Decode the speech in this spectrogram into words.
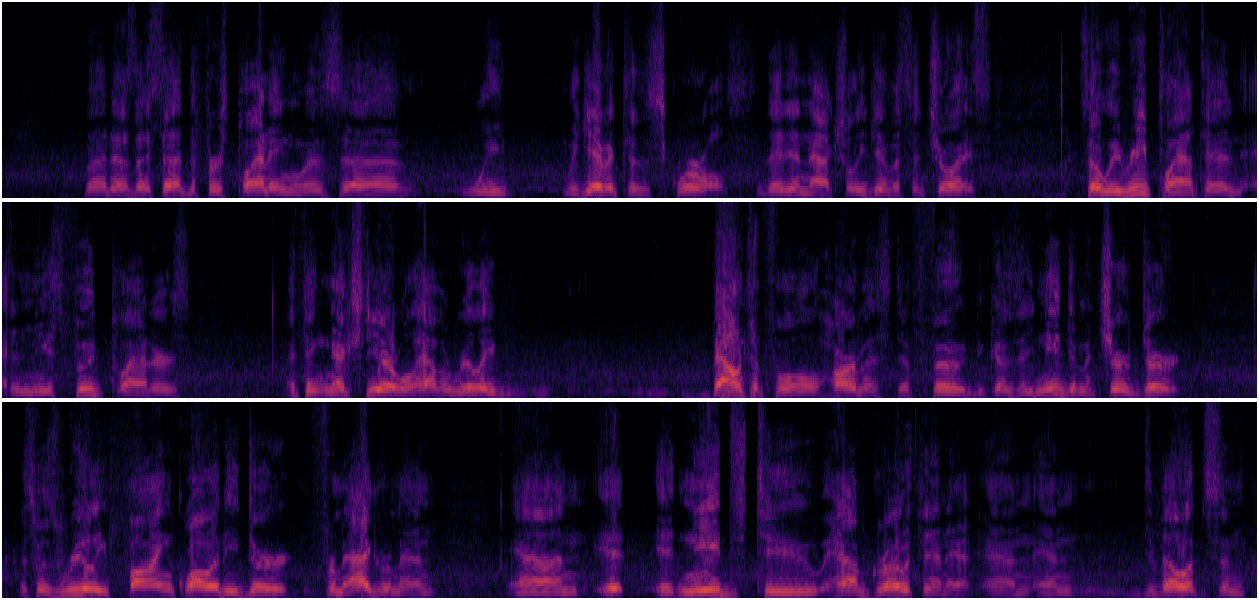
But as I said, the first planting was, uh, we, we gave it to the squirrels. They didn't actually give us a choice. So we replanted, and these food planters, I think next year we'll have a really bountiful harvest of food because they need to mature dirt. This was really fine quality dirt from Agromin, and it, it needs to have growth in it and, and develop some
